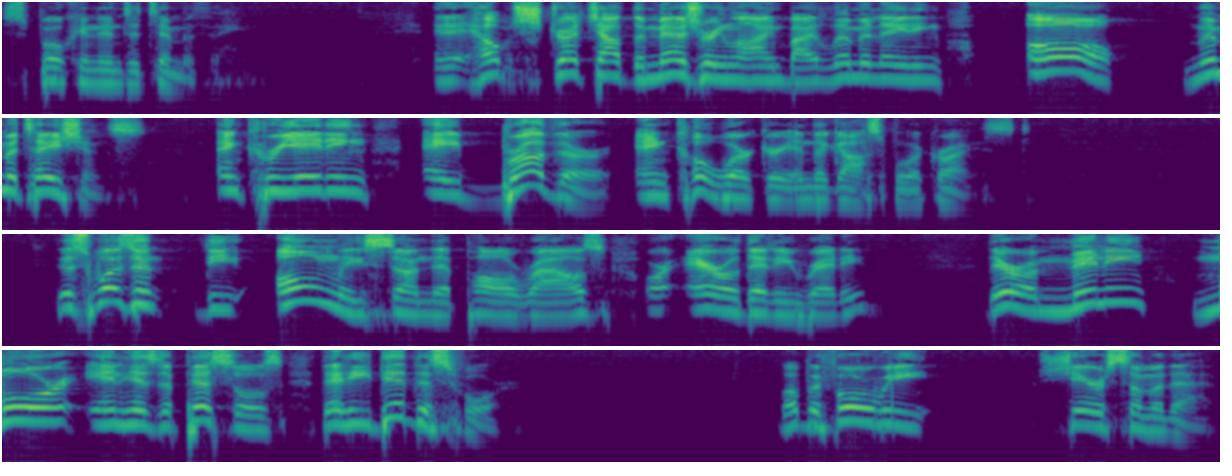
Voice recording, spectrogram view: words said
spoken into Timothy. And it helped stretch out the measuring line by eliminating all limitations and creating a brother and co worker in the gospel of Christ. This wasn't the only son that Paul roused or arrow that he readied. There are many more in his epistles that he did this for. But before we share some of that,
